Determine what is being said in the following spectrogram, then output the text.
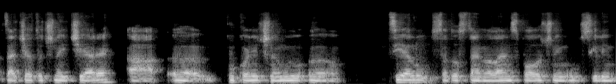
začiatočnej čiare a ku konečnému cieľu sa dostaneme len spoločným úsilím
